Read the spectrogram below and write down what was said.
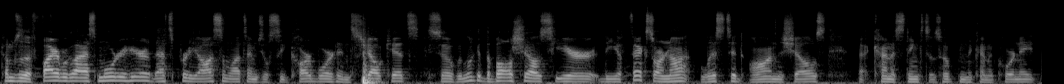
Comes with a fiberglass mortar here. That's pretty awesome. A lot of times you'll see cardboard and shell kits. So if we look at the ball shells here, the effects are not listed on the shells. That kind of stinks. I was hoping to kind of coordinate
